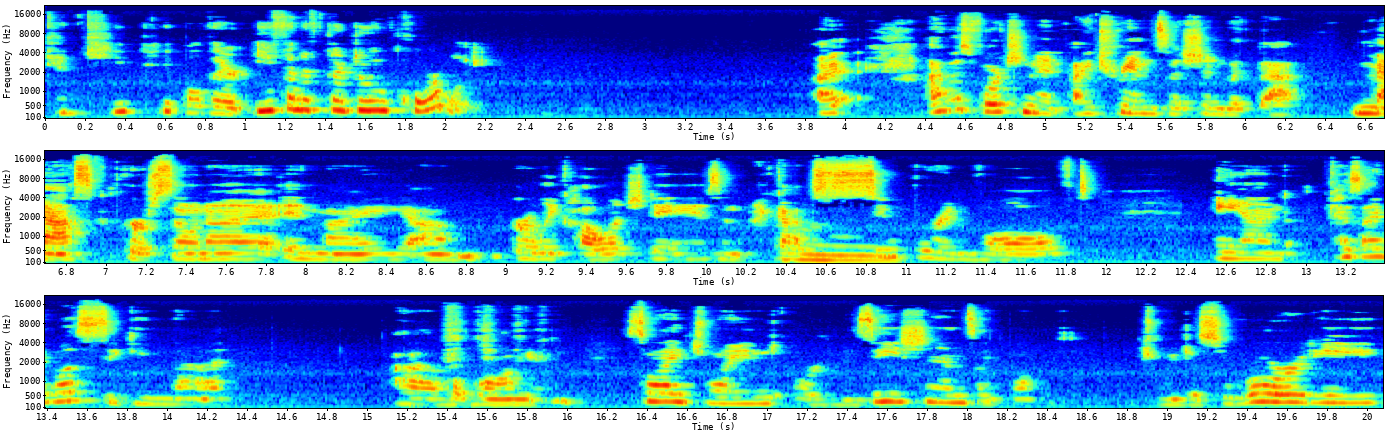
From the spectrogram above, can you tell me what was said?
can keep people there, even if they're doing poorly. I I was fortunate. I transitioned with that mask persona in my um, early college days, and I got mm. super involved, and because I was seeking that uh, belonging, so I joined organizations. I joined a sorority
